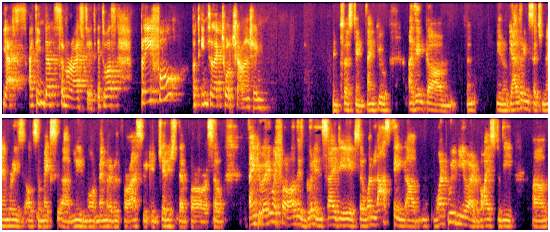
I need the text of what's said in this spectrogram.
yes, I think that summarized it. It was playful but intellectual challenging. Interesting. Thank you. I think um, you know gathering such memories also makes uh, lead more memorable for us. We can cherish them for ourselves. Thank you very much for all this good insight, Eve. So one last thing, um, what will be your advice to the uh,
